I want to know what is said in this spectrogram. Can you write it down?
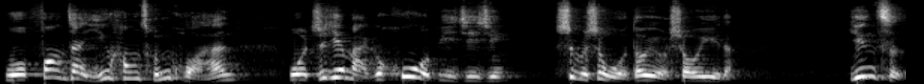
我放在银行存款，我直接买个货币基金。是不是我都有收益的？因此，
